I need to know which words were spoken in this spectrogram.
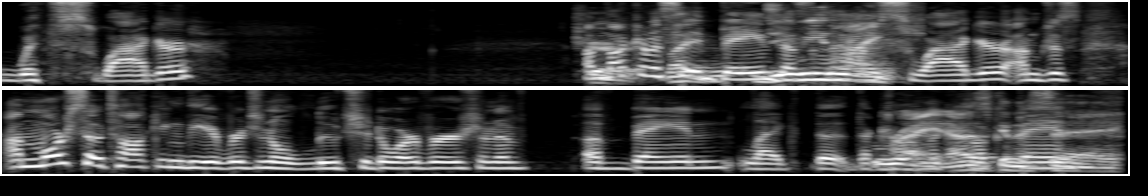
with swagger. I'm not gonna say Bane do doesn't mean, have like- swagger. I'm just I'm more so talking the original luchador version of of Bane, like the the comic Right. I was book gonna Bane, say.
